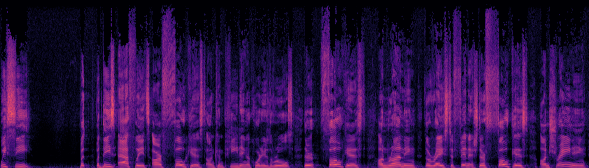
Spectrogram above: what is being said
We see. But, but these athletes are focused on competing according to the rules. They're focused on running the race to finish. They're focused on training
